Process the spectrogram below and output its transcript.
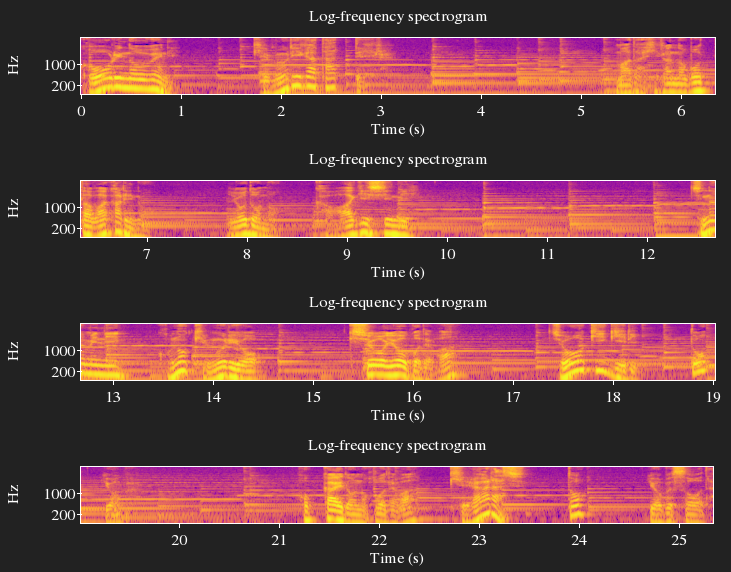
氷の上に煙が立っている。まだ日が昇ったばかりの淀の川岸に。ちなみにこの煙を気象用語では蒸気霧と呼ぶ。北海道の方では気嵐と呼ぶそうだ。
